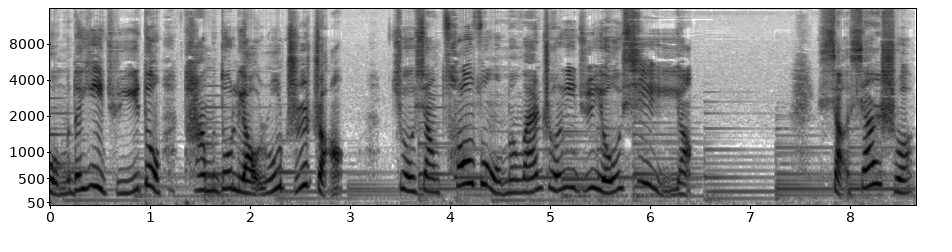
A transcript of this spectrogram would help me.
我们的一举一动，他们都了如指掌，就像操纵我们完成一局游戏一样。小仙儿说：“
